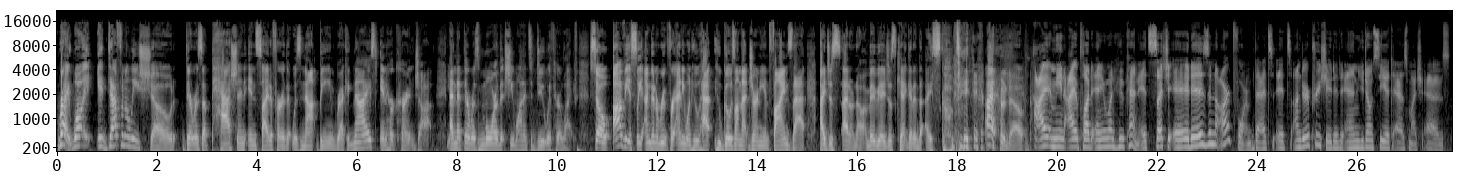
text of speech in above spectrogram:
Right. Well, it, it definitely showed there was a passion inside of her that was not being recognized in her current job, and that there was more that she wanted to do with her life. So obviously, I'm going to root for anyone who ha- who goes on that journey and finds that. I just, I don't know. Maybe I just can't get into ice sculpting. I don't know. I mean, I applaud anyone who can. It's such it is an art form that it's underappreciated, and you don't see it as much as.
